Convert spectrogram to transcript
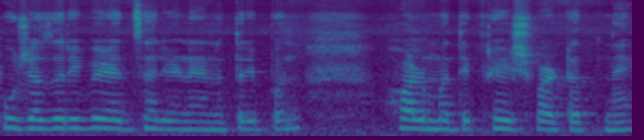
पूजा जरी वेळेत झाली नाही ना तरी पण हॉलमध्ये फ्रेश वाटत नाही.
